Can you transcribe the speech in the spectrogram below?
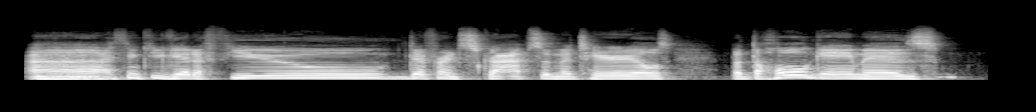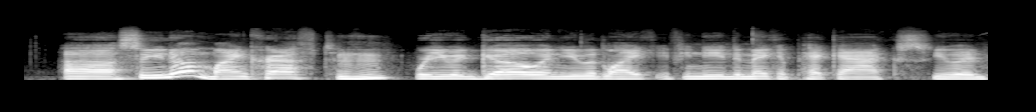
Uh, I think you get a few different scraps of materials, but the whole game is. Uh, so you know in Minecraft Mhm. where you would go and you would like if you need to make a pickaxe, you would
